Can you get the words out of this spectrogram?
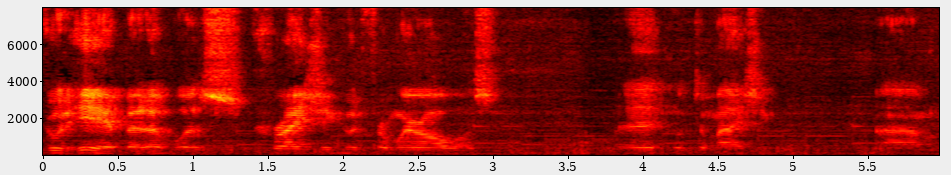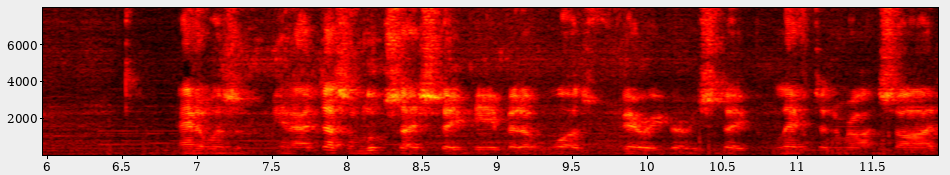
good here, but it was crazy good from where I was. It looked amazing. Um, and it was, you know, it doesn't look so steep here, but it was very, very steep, left and right side.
